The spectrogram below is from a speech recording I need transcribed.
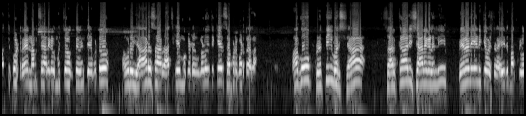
ಒತ್ತು ಕೊಟ್ರೆ ನಮ್ಮ ಶಾಲೆಗಳು ಮುಚ್ಚಿ ಹೋಗ್ತೇವೆ ಅಂತ ಹೇಳ್ಬಿಟ್ಟು ಅವರು ಯಾರು ಸಹ ರಾಜಕೀಯ ಮುಖಂಡರುಗಳು ಇದಕ್ಕೆ ಸಪೋರ್ಟ್ ಕೊಡ್ತಾ ಇಲ್ಲ. ಹಾಗೂ ಪ್ರತಿ ವರ್ಷ ಸರ್ಕಾರಿ ಶಾಲೆಗಳಲ್ಲಿ ಬೆರಳು ಎಣಿಕೆ ವರ್ಷ, ಐದು ಮಕ್ಕಳು,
